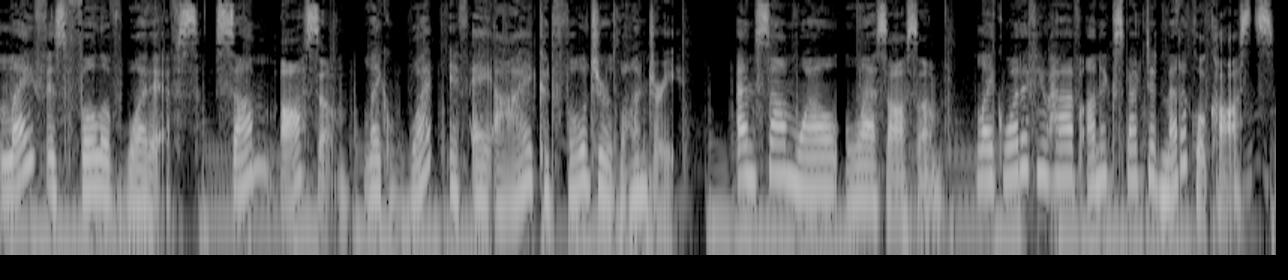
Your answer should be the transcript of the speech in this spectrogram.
Life is full of what ifs. Some awesome, like what if AI could fold your laundry? And some, well, less awesome, like what if you have unexpected medical costs?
